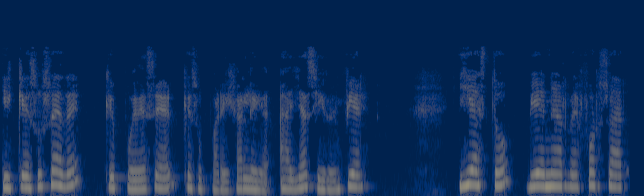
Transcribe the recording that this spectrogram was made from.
¿Y qué sucede? Que puede ser que su pareja le haya sido infiel. Y esto viene a reforzar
